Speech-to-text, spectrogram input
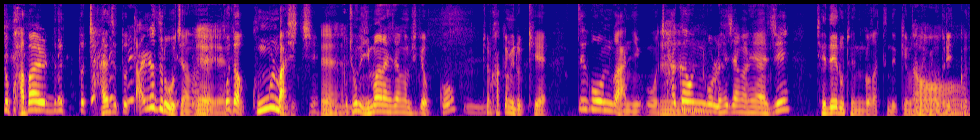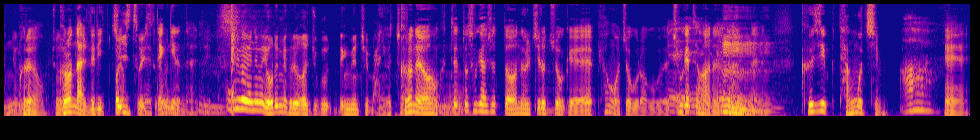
또 밥알들이 또 자연스레 또 딸려 들어오잖아요. 예, 예. 거기다 국물 맛있지. 예. 그 저는 이만한 해장 음식이 없고 음. 저는 가끔 이렇게 뜨거운 거 아니고 차가운 음. 걸로 해장을 해야지 제대로 된 것 같은 느낌을 받는 경우들이 있거든요. 어, 그래요. 그런 날들이 있죠. 어, 있어, 네, 있어. 땡기는 날들이. 음. 우리가 왜냐면 여름에 그래가지고 냉면집 많이 갔잖아요. 그러네요. 그때 또 소개하셨던 을지로 쪽에 평 어쩌고라고 왜 예, 초계탕 예, 하는 예. 음. 그 집 닭무침. 아, 예.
